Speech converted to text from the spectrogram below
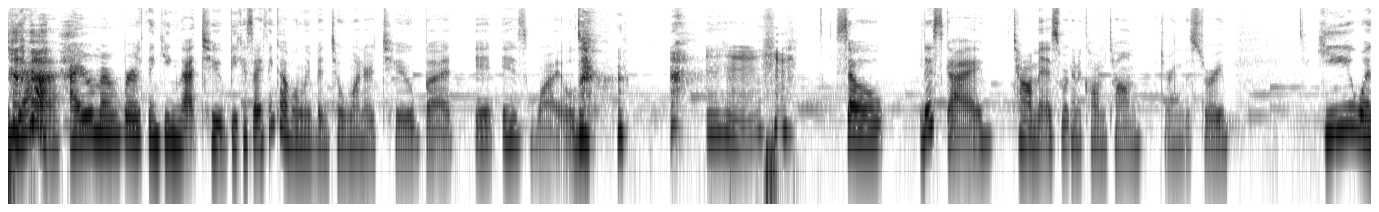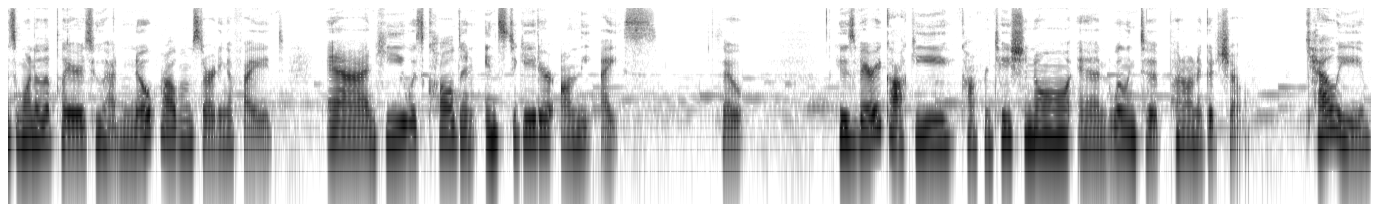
yeah, I remember thinking that too because I think I've only been to one or two, but it is wild. mm-hmm. so this guy, Thomas, we're gonna call him Tom during the story he was one of the players who had no problem starting a fight, and he was called an instigator on the ice. So he was very cocky, confrontational, and willing to put on a good show. Kelley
